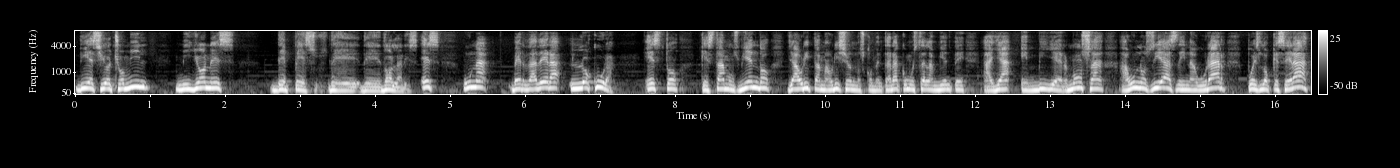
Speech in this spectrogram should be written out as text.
18 mil millones de pesos, de, de dólares. Es una verdadera locura esto que estamos viendo. Ya ahorita Mauricio nos comentará cómo está el ambiente allá en Villahermosa, a unos días de inaugurar, pues lo que será,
